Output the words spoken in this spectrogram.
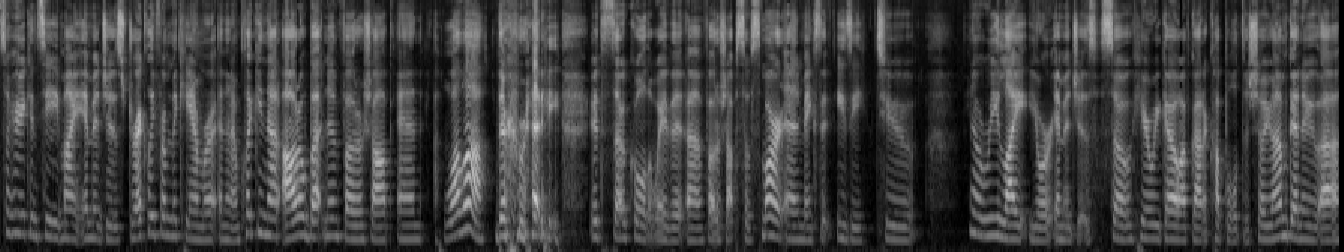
So here you can see my images directly from the camera and then I'm clicking that auto button in Photoshop and voila, they're ready. It's so cool the way that um, Photoshop's so smart and makes it easy to you know, relight your images. So here we go. I've got a couple to show you. I'm going to uh,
